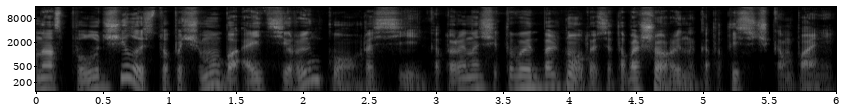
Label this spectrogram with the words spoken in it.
нас получилось, то почему бы IT-рынку России, который насчитывает, ну, то есть это большой рынок, это тысячи компаний,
